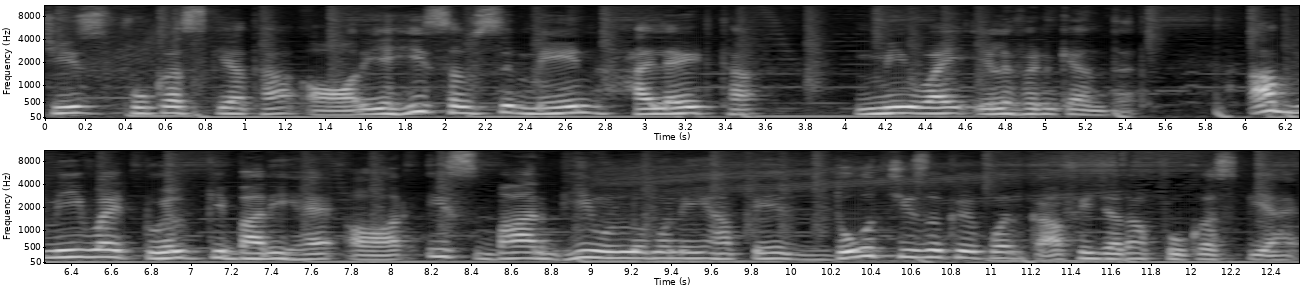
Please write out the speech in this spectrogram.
चीज़ फोकस किया था और यही सबसे मेन हाईलाइट था मी वाई इलेवन के अंदर। अब मी वाई ट्वेल्व की बारी है और इस बार भी उन लोगों ने यहाँ पे दो चीज़ों के ऊपर काफ़ी ज़्यादा फोकस किया है।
